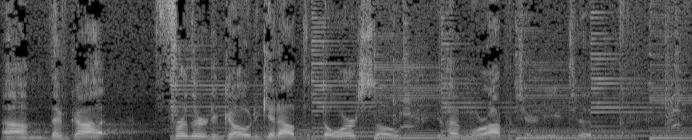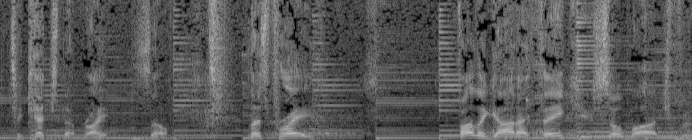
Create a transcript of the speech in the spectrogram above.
Um, they've got further to go to get out the door, so you'll have more opportunity to to catch them. Right. So, let's pray. Father God, I thank you so much for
